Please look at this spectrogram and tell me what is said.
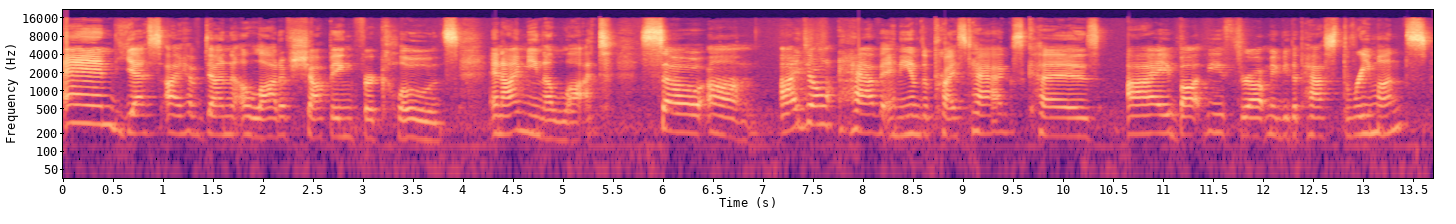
And yes, I have done a lot of shopping for clothes, and I mean a lot. So, um, I don't have any of the price tags because I bought these throughout maybe the past three months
